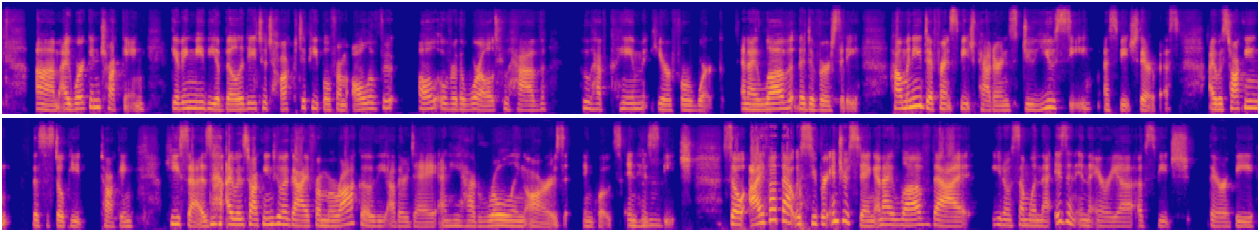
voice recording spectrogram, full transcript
Um, I work in trucking, giving me the ability to talk to people from all over all over the world who have who have came here for work. And I love the diversity. How many different speech patterns do you see as speech therapists? I was talking. This is still Pete talking. He says, I was talking to a guy from Morocco the other day and he had rolling R's in quotes in his mm-hmm. speech. So I thought that was super interesting. And I love that, you know, someone that isn't in the area of speech therapy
